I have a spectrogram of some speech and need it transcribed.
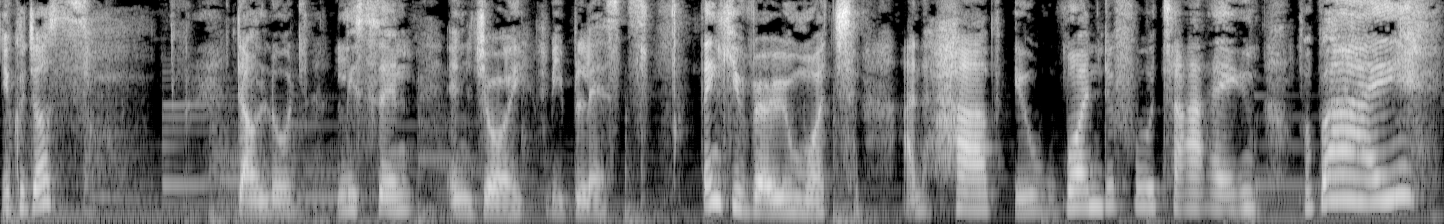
you could just download, listen, enjoy, be blessed. Thank you very much and have a wonderful time. Bye bye.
